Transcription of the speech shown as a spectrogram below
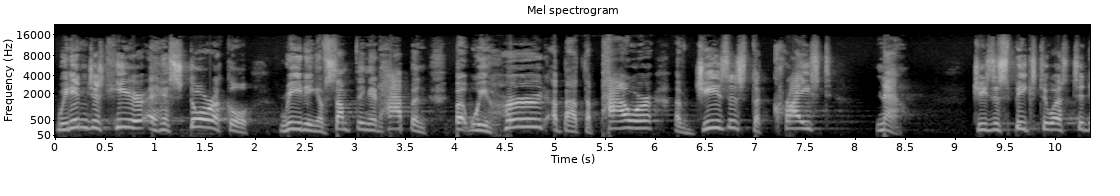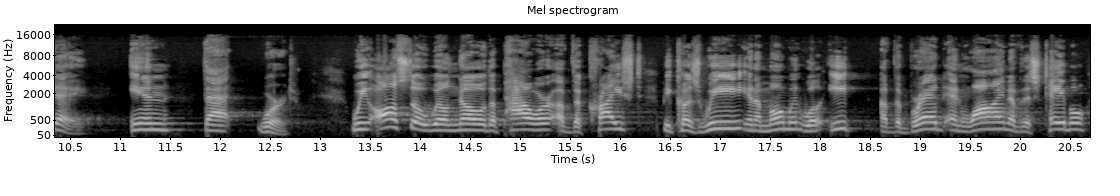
We didn't just hear a historical reading of something that happened, but we heard about the power of Jesus the Christ now. Jesus speaks to us today in that word. We also will know the power of the Christ because we, in a moment, will eat of the bread and wine of this table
